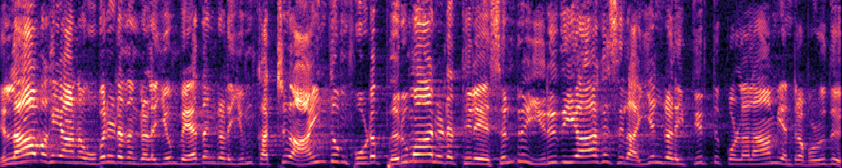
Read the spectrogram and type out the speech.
எல்லா வகையான உபநிடதங்களையும் வேதங்களையும் கற்று ஆய்ந்தும் கூட பெருமானிடத்திலே சென்று இறுதியாக சில ஐயங்களை தீர்த்து கொள்ளலாம் என்ற பொழுது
